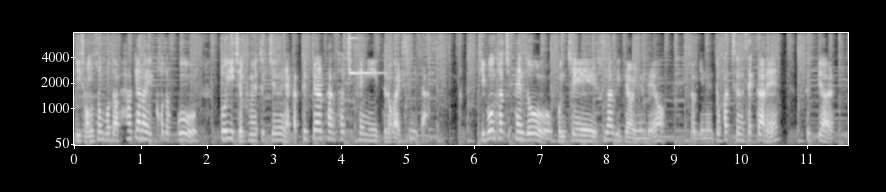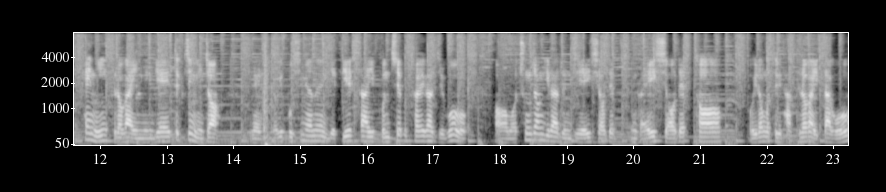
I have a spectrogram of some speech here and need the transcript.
이 점선보다 확연하게 커졌고 또 이 제품의 특징은 약간 특별판 터치펜이 들어가 있습니다. 기본 터치펜도 본체에 수납이 되어 있는데요. 여기는 똑같은 색깔의 특별 펜이 들어가 있는 게 특징이죠. 네, 여기 보시면은 이게 DSi 본체부터 해가지고 어, 뭐 충전기라든지 AC 어댑, 그러니까 AC 어댑터 뭐 이런 것들이 다 들어가 있다고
